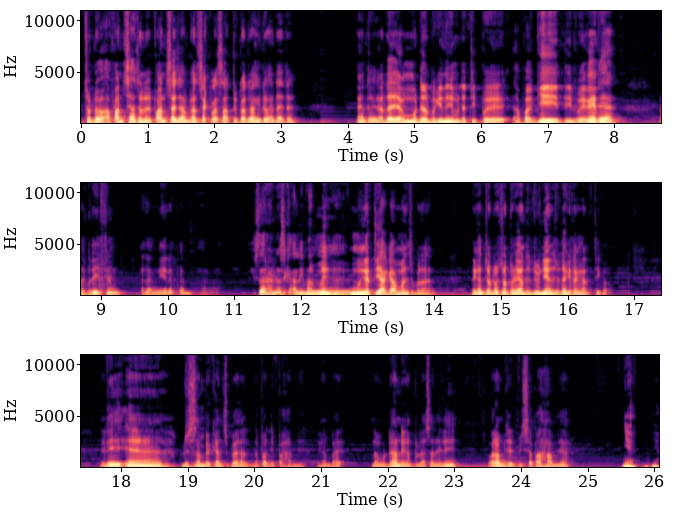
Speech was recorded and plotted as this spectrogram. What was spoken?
contoh Avanza contohnya Avanza aja Avanza kelas 1 kelas 2 itu ada itu. Ada ada yang model begini model tipe apa G tipe kan itu ya. Nah, seperti itu. Kadang mirip kan. Sederhana sekali mengerti agamanya sebenarnya. Dengan contoh-contoh yang di dunia ini sudah kita ngerti kok jadi eh, saya sampaikan supaya dapat dipahami dengan baik. Mudah-mudahan dengan penjelasan ini orang bisa paham ya. Ya, ya.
